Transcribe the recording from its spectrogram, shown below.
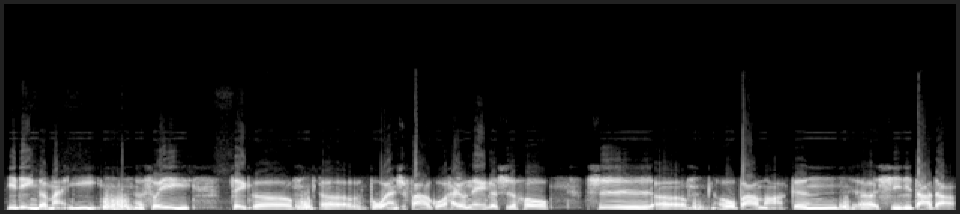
一定的满意，那所以这个呃不管是法国，还有那个时候是呃奥巴马跟呃习利大大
